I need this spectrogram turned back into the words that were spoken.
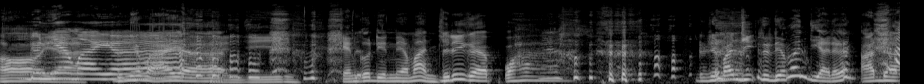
Oh Dunia iya. maya. Dunia maya. Anjing. Kan gue dunia manji. Jadi kayak wah. Dunia manji. Dunia manji ada kan? Ada.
